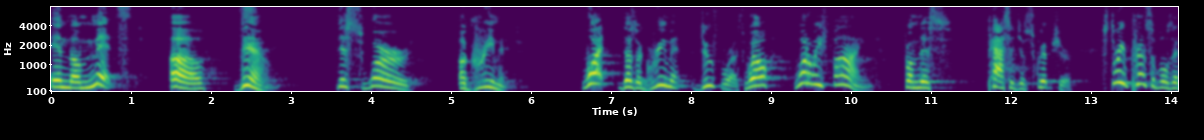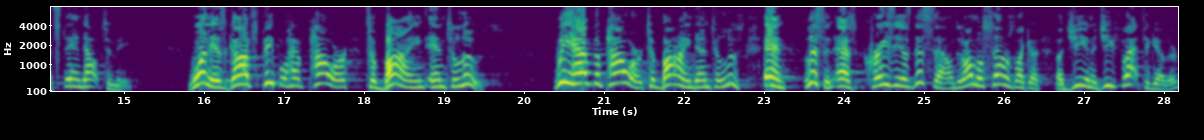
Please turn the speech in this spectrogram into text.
in the midst of them. This word, agreement. What does agreement do for us? Well, what do we find from this passage of Scripture? Three principles that stand out to me. One is God's people have power to bind and to loose. We have the power to bind and to loose. And listen, as crazy as this sounds, it almost sounds like a, a G and a G flat together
